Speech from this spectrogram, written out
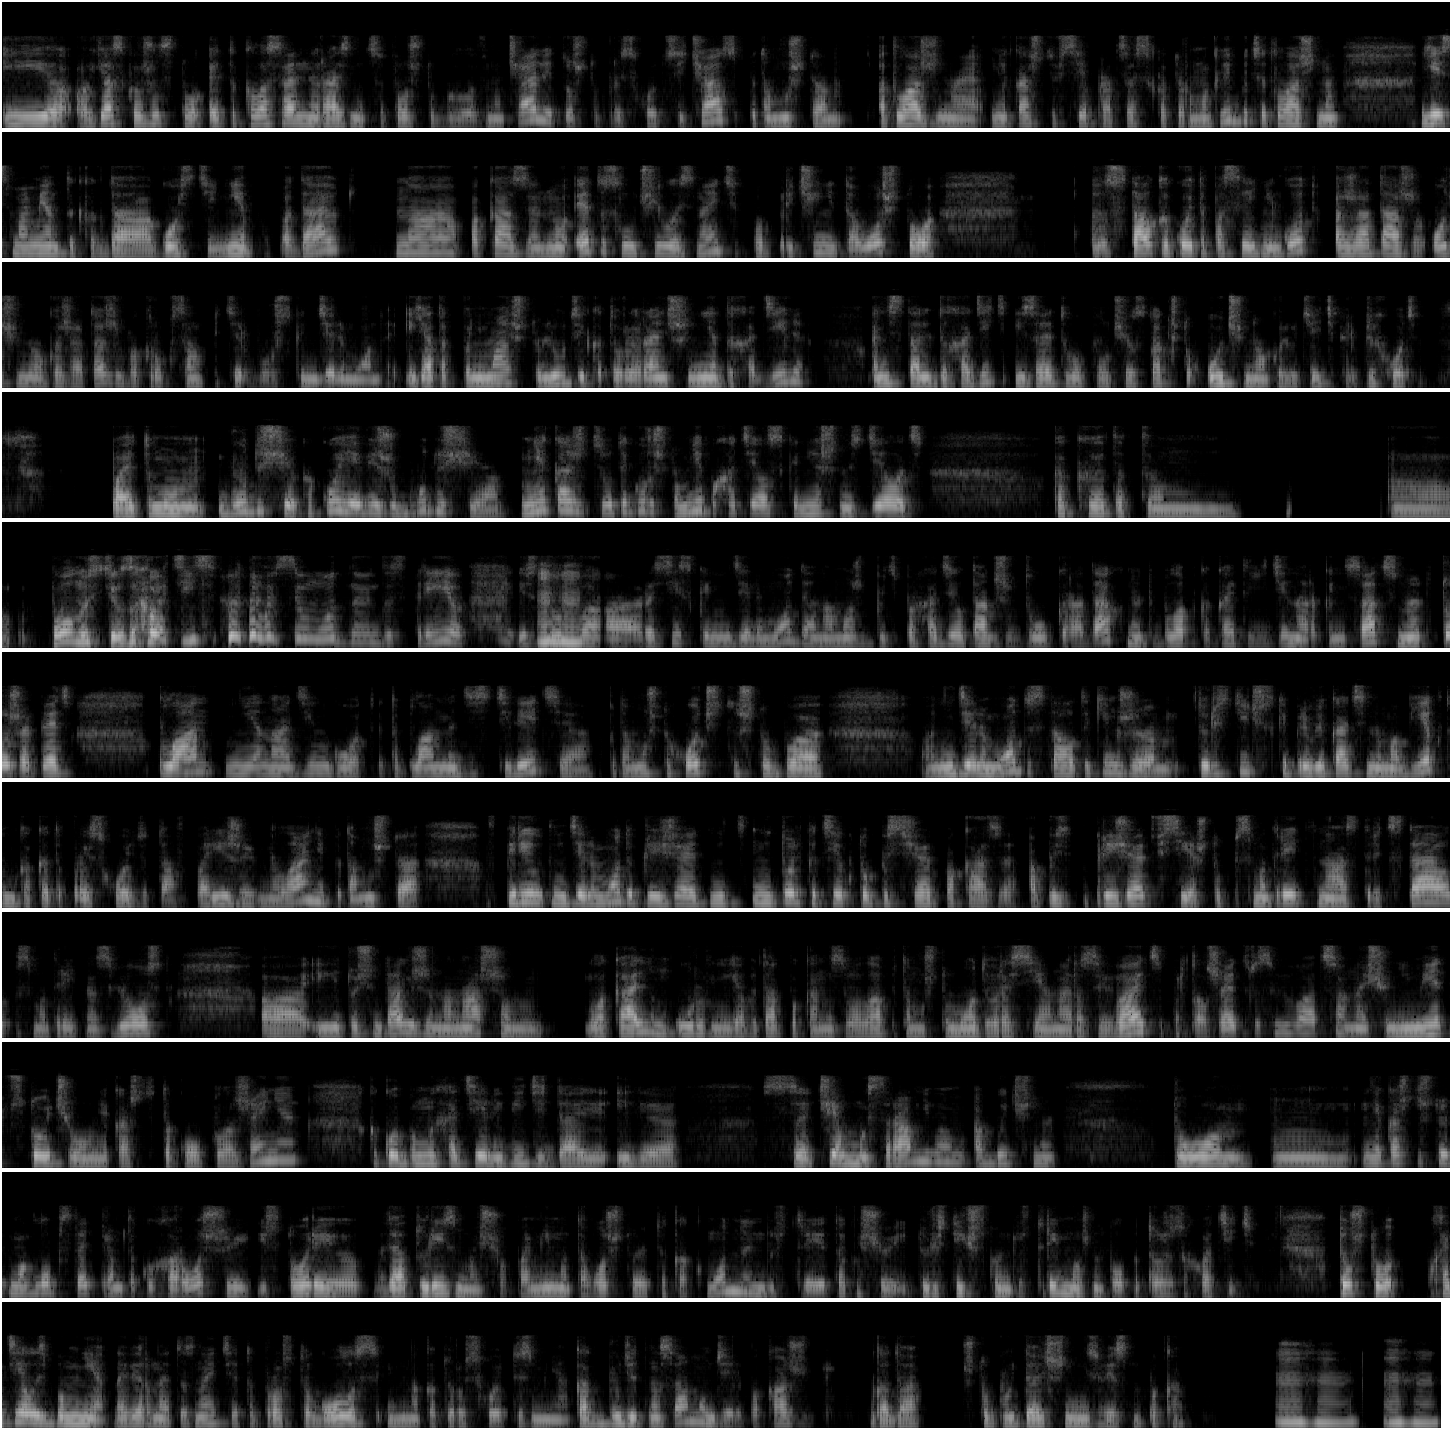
И э, я скажу, что это колоссальная разница, то, что было в начале, то, что происходит сейчас, потому что отлаженные, мне кажется, все процессы, которые могли быть отлажены. Есть моменты, когда гости не попадают на показы, но это случилось, знаете, по причине того, что стал какой-то последний год ажиотажа, очень много ажиотажа вокруг Санкт-Петербургской недели моды. И я так понимаю, что люди, которые раньше не доходили, они стали доходить, и из-за этого получилось так, что очень много людей теперь приходят. Поэтому будущее, какое я вижу будущее? Мне кажется, вот я говорю, что мне бы хотелось, конечно, сделать как этот эм, полностью захватить всю модную индустрию, и чтобы mm-hmm. российская неделя моды, она, может быть, проходила также в двух городах, но это была бы какая-то единая организация, но это тоже опять план не на один год, это план на десятилетия, потому что хочется, чтобы а, неделя моды стала таким же туристически привлекательным объектом, как это происходит там в Париже и в Милане, потому что в период недели моды приезжают не, не только те, кто посещают показы, а по, приезжают все, чтобы посмотреть на стрит-стайл, посмотреть на звезд, а, и точно так же на нашем локальном уровне, я бы так пока назвала, потому что мода в России, она развивается, продолжает развиваться, она еще не имеет устойчивого, мне кажется, такого положения, какой бы мы хотели видеть, да, или с чем мы сравниваем обычно, то мне кажется, что это могло бы стать прям такой хорошей историей для туризма еще, помимо того, что это как модная индустрия, так еще и туристическую индустрию можно было бы тоже захватить. То, что хотелось бы мне, наверное, это, знаете, это просто голос, именно который исходит из меня. Как будет на самом деле, покажут года. Что будет дальше, неизвестно пока. Угу, угу.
